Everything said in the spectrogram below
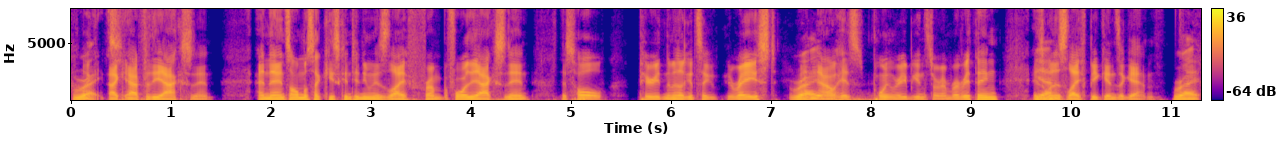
Right. like after the accident. And then it's almost like he's continuing his life from before the accident. This whole period in the middle gets erased. Right. And now his point where he begins to remember everything is Yeah. when his life begins again. right.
